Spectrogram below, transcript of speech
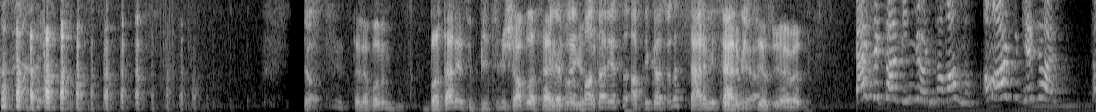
Yok. Telefonun bataryası bitmiş abla servise Telefonun götür. bataryası aplikasyonda servis, Servis yazıyor. yazıyor evet. Gerçekten bilmiyorum tamam mı? Ama artık yeter. Ya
